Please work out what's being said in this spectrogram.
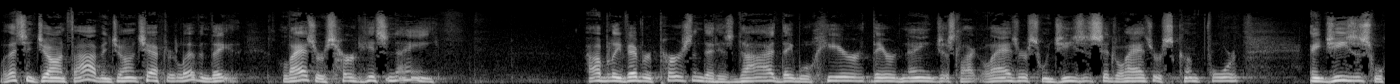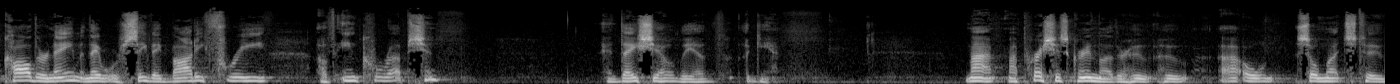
Well, that's in John 5. In John chapter 11, they, Lazarus heard his name. I believe every person that has died, they will hear their name just like Lazarus when Jesus said, Lazarus, come forth. And Jesus will call their name and they will receive a body free of incorruption and they shall live again. My, my precious grandmother, who, who I owe so much to,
